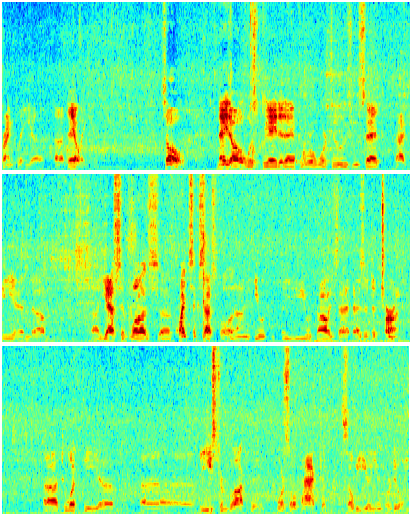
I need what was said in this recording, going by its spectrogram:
frankly, uh, uh, daily. So, NATO was created after World War II, as you said, Paki, and um, uh, yes, it was uh, quite successful, and I think you, you acknowledge that as a deterrent uh, to what the, uh, the Eastern Bloc, the Warsaw Pact, and the Soviet Union were doing.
